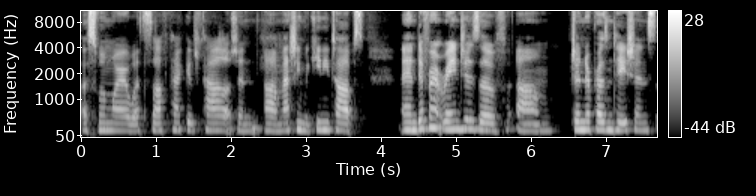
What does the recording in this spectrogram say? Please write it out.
a swimwear with soft package pouch and uh, matching bikini tops and different ranges of um, gender presentations.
